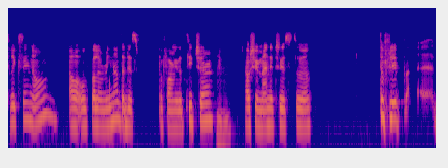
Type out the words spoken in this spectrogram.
Trixie, no, our old ballerina that is performing the teacher, mm-hmm. how she manages to to flip uh,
